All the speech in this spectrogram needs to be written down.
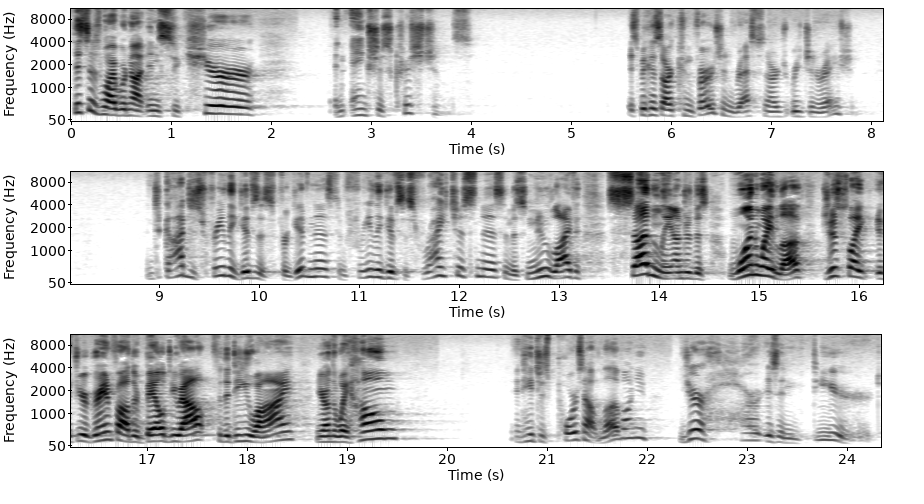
This is why we're not insecure and anxious Christians. It's because our conversion rests in our regeneration. And God just freely gives us forgiveness and freely gives us righteousness and this new life. Suddenly, under this one way love, just like if your grandfather bailed you out for the DUI, you're on the way home, and he just pours out love on you, your heart is endeared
